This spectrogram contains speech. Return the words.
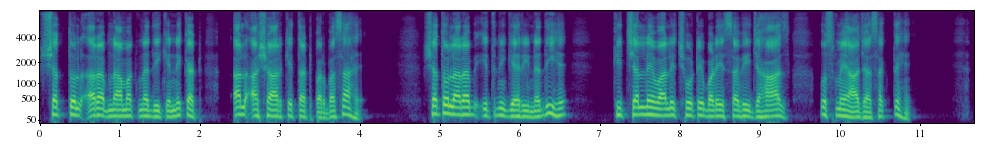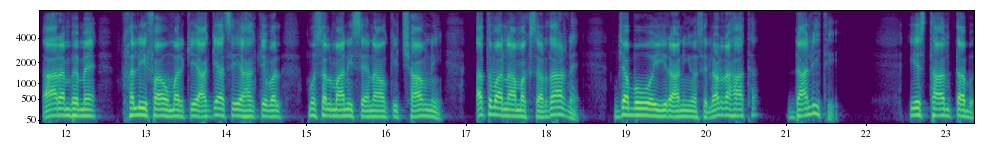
शत्तुल अरब नामक नदी के निकट अल अशार के तट पर बसा है। शतुल अरब इतनी गहरी नदी है कि चलने वाले छोटे बड़े सभी जहाज़ उसमें आ जा सकते हैं। आरंभ में खलीफा उमर की आज्ञा से यहाँ केवल मुसलमानी सेनाओं की छावनी अतवा नामक सरदार ने जब वो ईरानियों से लड़ रहा था, डाली थी। ये स्थान तब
